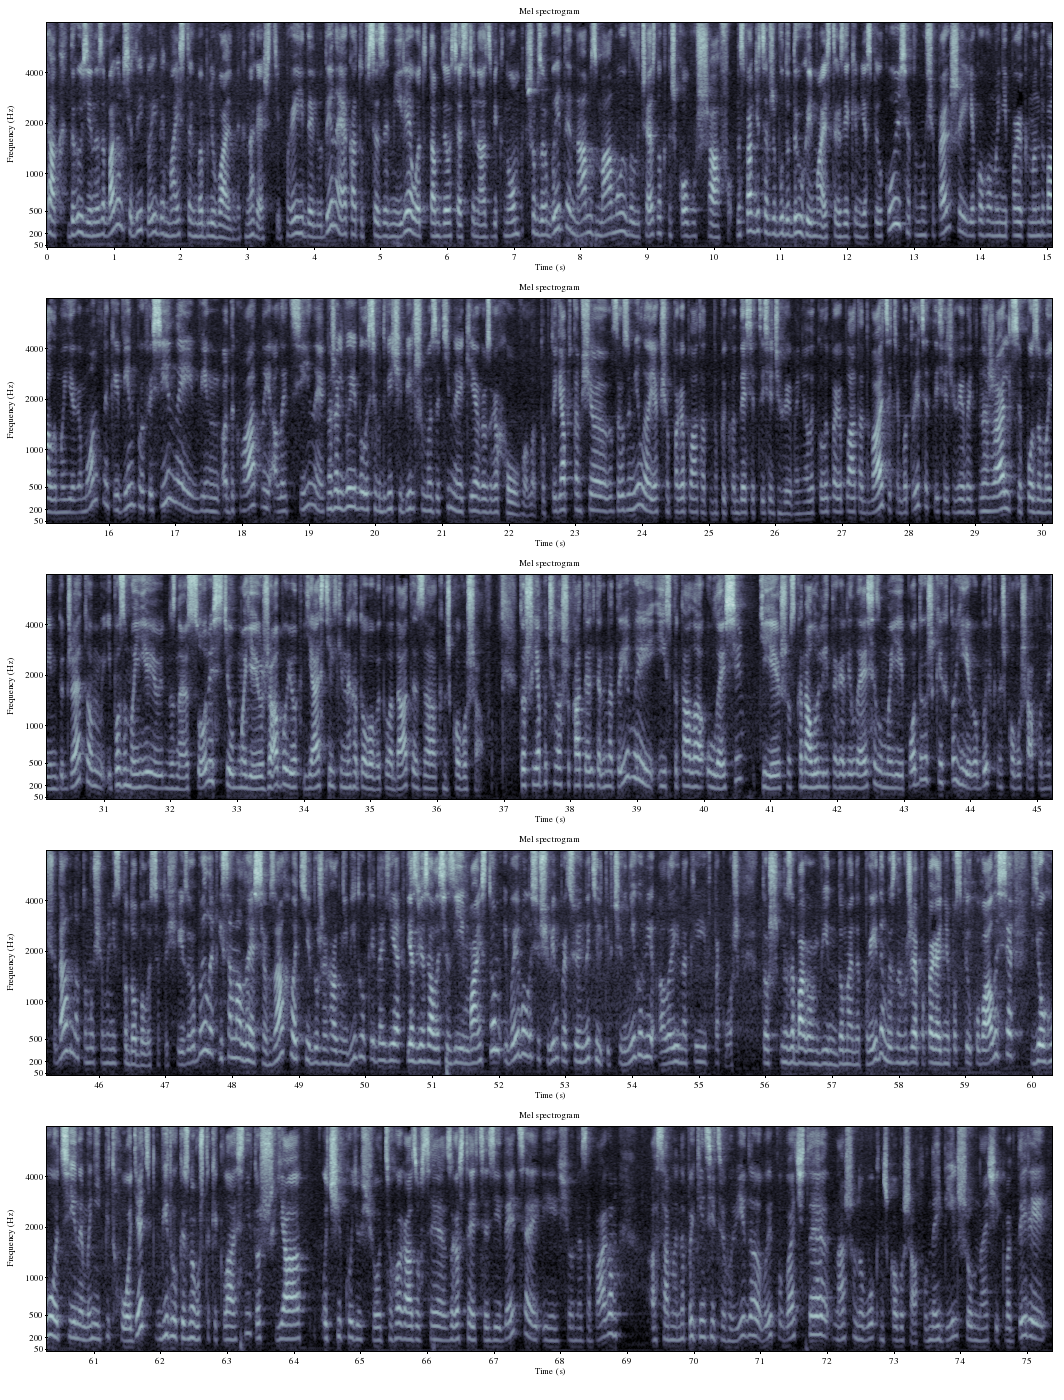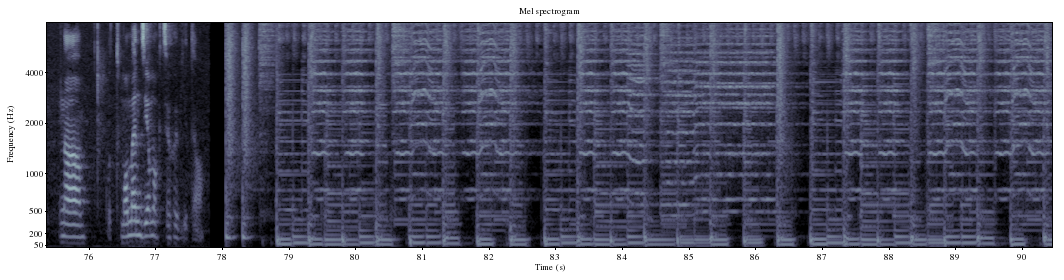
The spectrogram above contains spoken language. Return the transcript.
Так, друзі, незабаром сюди прийде майстер-меблювальник. Нарешті прийде людина, яка тут все заміряє, от там, де оця стіна з вікном, щоб зробити нам з мамою величезну книжкову шафу. Насправді це вже буде другий майстер, з яким я спілкуюся, тому що перший, якого мені порекомендували мої ремонтники, він професійний, він адекватний, але ціни, на жаль, виявилися вдвічі більшими за ті, на які я розраховувала. Тобто я б там ще зрозуміла, якщо переплата, наприклад, 10 тисяч гривень, але коли переплата 20 або 30 тисяч гривень, на жаль, це поза моїм бюджетом і поза моєю не знаю совістю, моєю жабою. Я стільки не готова викладати за книжкову шафу. Тож я почала шукати альтернативи і спитала у Лесі. Тією, що з каналу Літера Леся, у моєї подружки, хто їй робив книжкову шафу нещодавно, тому що мені сподобалося те, що її зробили. І сама Леся в захваті дуже гарні відгуки дає. Я зв'язалася з її майстром, і виявилося, що він працює не тільки в Чернігові, але й на Київ також. Тож незабаром він до мене прийде. Ми з ним вже попередньо поспілкувалися. Його ціни мені підходять. Відгуки знову ж таки класні. Тож я очікую, що цього разу все зростеться, зійдеться, і що незабаром. А саме наприкінці цього відео ви побачите нашу нову книжкову шафу, найбільшу в нашій квартирі на от момент зйомок цього відео.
